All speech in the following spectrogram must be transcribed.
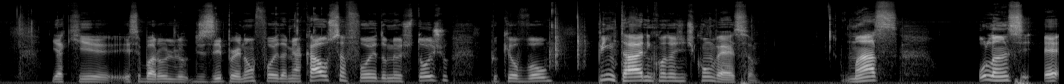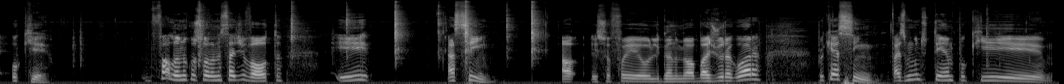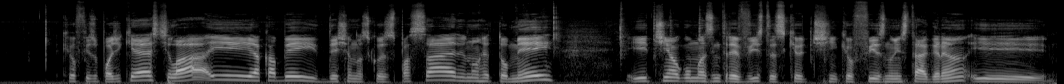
E aqui esse barulho de zíper não foi da minha calça, foi do meu estojo, porque eu vou pintar enquanto a gente conversa. Mas o lance é o que? Falando que o Solano está de volta e assim, isso foi eu ligando meu abajur agora, porque assim, faz muito tempo que que eu fiz o podcast lá e acabei deixando as coisas passarem, não retomei. E tinha algumas entrevistas que eu tinha que eu fiz no Instagram e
